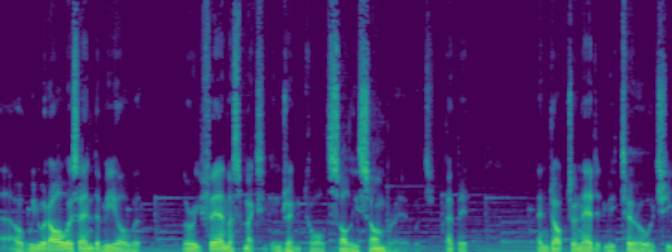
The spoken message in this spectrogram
uh, we would always end the meal with a very famous Mexican drink called Sol y Sombre, which Pepe indoctrinated me to, which he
